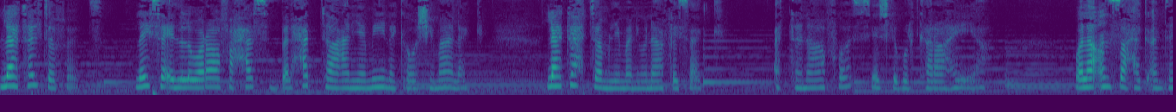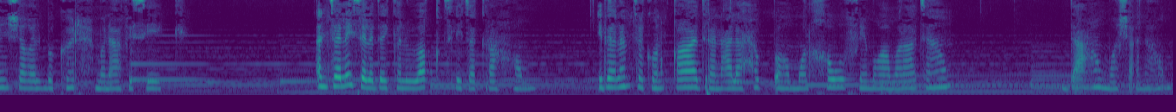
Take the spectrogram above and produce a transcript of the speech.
لا تلتفت. ليس إلى الوراء فحسب بل حتى عن يمينك وشمالك. لا تهتم لمن ينافسك. التنافس يجلب الكراهية. ولا أنصحك أن تنشغل بكره منافسيك. أنت ليس لديك الوقت لتكرههم. إذا لم تكن قادرا على حبهم والخوض في مغامراتهم دعهم وشأنهم.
